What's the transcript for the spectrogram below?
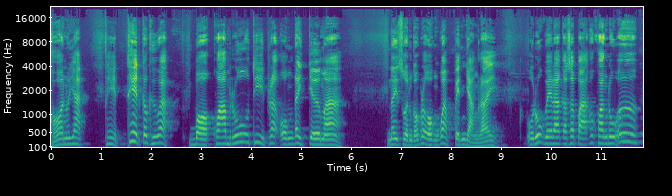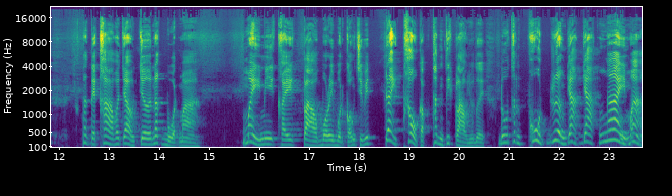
ขออนุญาตเทศ เทศก็คือว่า บอกความรู้ที่พระองค์ได้เจอมา ในส่วนของพระองค์ว่าเป็นอย่างไรอุรุเวลากัสปะก็ฟังดู เออตั้งแต่ข้าพระเจ้าเจอนักบวชมา ไม่มีใครกล่าวบริบทของชีวิตได้เท่ากับท่านที่กล่าวอยู่เลย ดูท่านพูดเรื่องยากยากๆง่ายมาก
